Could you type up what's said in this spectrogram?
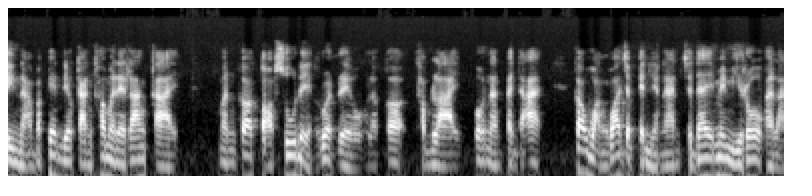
ตีนหนามประเภทเดียวกันเข้ามาในร่างกาย มันก็ต่อสู้ได้อย่างรวดเร็ว แล้วก็ทำลายพวกนั้นไปได้ ก็หวังว่าจะเป็นอย่างนั้นจะได้ไม่มีโรคอะไร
